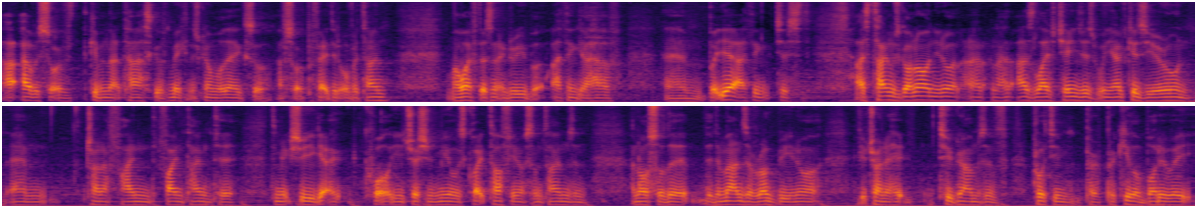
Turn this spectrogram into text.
I, I, was sort of given that task of making the scrambled eggs, so I've sort of perfected it over time. My wife doesn't agree, but I think I have. Um, but yeah, I think just as time's gone on, you know, and, and as life changes, when you have kids of your own, um, trying to find find time to to make sure you get a quality nutrition meal is quite tough, you know, sometimes, and and also the the demands of rugby, you know, if you're trying to hit two grams of protein per, per kilo body weight,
